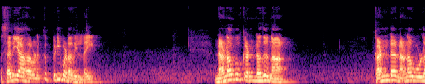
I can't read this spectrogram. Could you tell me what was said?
சரியாக அவனுக்கு பிடிபடவில்லை. நனவு கண்டது நான். கண்ட நனவுல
